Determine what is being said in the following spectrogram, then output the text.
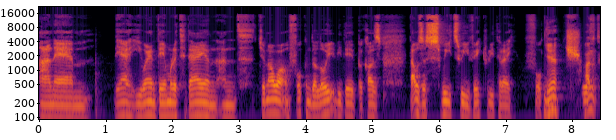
And um, yeah, he went in with it today, and and do you know what? I'm fucking delighted he did because that was a sweet, sweet victory today. Fucking yeah, and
